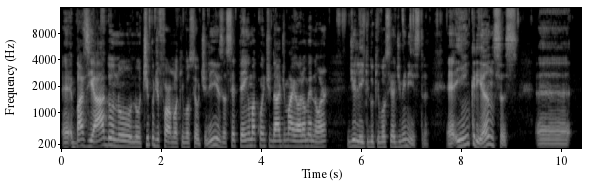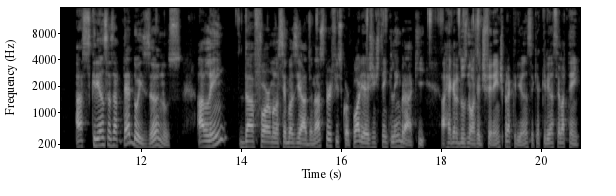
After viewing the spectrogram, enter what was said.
é, baseado no, no tipo de fórmula que você utiliza, você tem uma quantidade maior ou menor de líquido que você administra. É, e em crianças, é, as crianças até dois anos, além da fórmula ser baseada na superfície corpórea, a gente tem que lembrar que a regra dos nove é diferente para a criança, que a criança ela tem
